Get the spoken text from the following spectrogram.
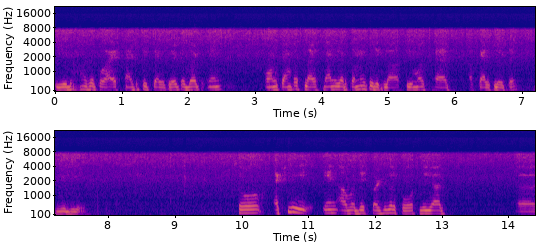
you don't require scientific calculator, but in on-campus life, when you are coming to the class, you must have a calculator with you. So actually, in our this particular course, we are uh,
